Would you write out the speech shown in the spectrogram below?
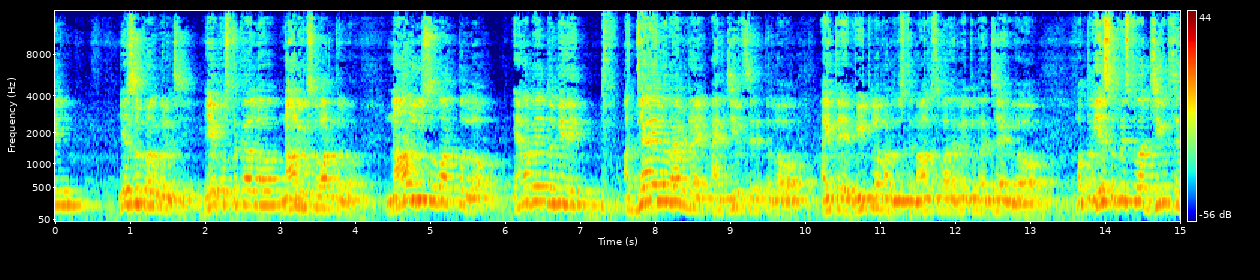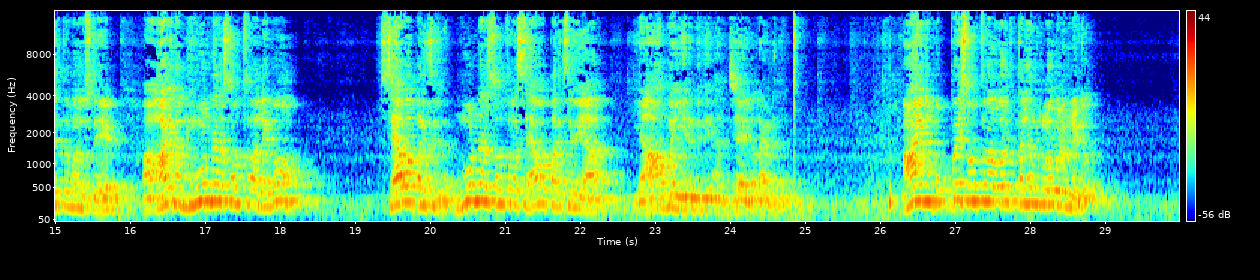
యేసు ప్రభు గురించి. ఏ పుస్తకాల్లో? నాలుగు సువార్తల్లో. నాలుగు సువార్తల్లో ఎనభై తొమ్మిది అధ్యాయాలు రాబడ్డాయి ఆయన జీవిత చరిత్రలో. అయితే వీటిలో మనం చూస్తే నాలుగు సువార్త ఎనభై తొమ్మిది అధ్యాయాల్లో మొత్తం యేసుక్రీస్తు వారి జీవిత చరిత్ర మనం చూస్తే ఆయన మూడున్నర సంవత్సరాలేమో సేవా పరిచర్య. మూడున్నర సంవత్సరాల సేవా పరిచర్య యాభై ఎనిమిది అధ్యాయులు రాయబడింది. ఆయన ముప్పై సంవత్సరాల వరకు తల్లిదండ్రులు లోబడి ఉన్నాడు.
